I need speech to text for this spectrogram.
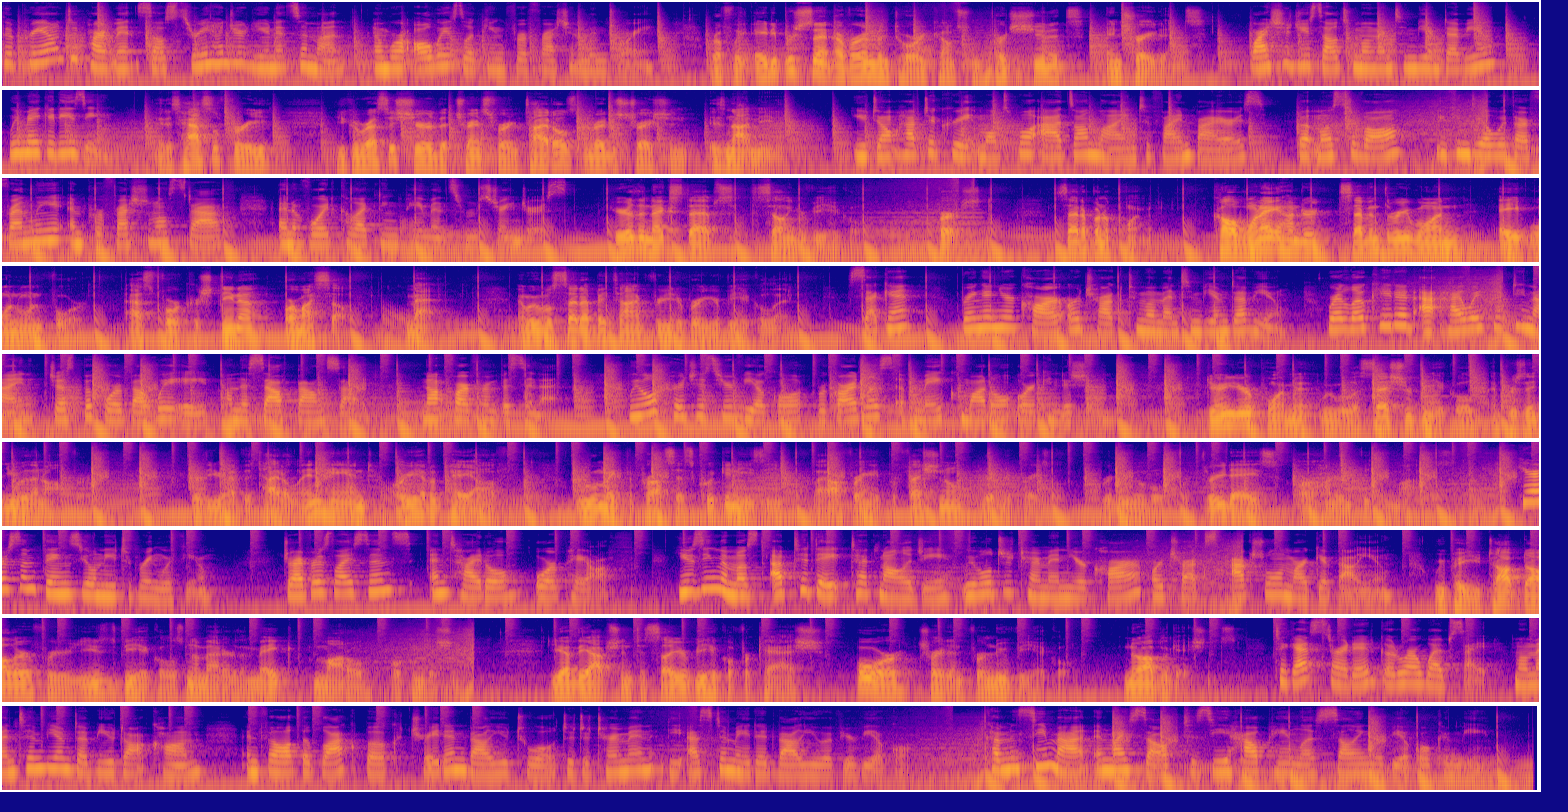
The pre-owned department sells 300 units a month and we're always looking for fresh inventory. Roughly 80% of our inventory comes from purchase units and trade-ins. Why should you sell to Momentum BMW? We make it easy. It is hassle-free. You can rest assured that transferring titles and registration is not needed. You don't have to create multiple ads online to find buyers, but most of all, you can deal with our friendly and professional staff and avoid collecting payments from strangers. Here are the next steps to selling your vehicle. First, set up an appointment. Call 1 800 731 8114. Ask for Cristina or myself, Matt, and we will set up a time for you to bring your vehicle in. Second, bring in your car or truck to Momentum BMW. We're located at Highway 59 just before Beltway 8 on the southbound side, not far from Bissonnet. We will purchase your vehicle regardless of make, model, or condition. During your appointment, we will assess your vehicle and present you with an offer. Whether you have the title in hand or you have a payoff, we will make the process quick and easy by offering a professional written appraisal, redeemable for three days or 150 miles. Here are some things you'll need to bring with you. Driver's license and title or payoff. Using the most up-to-date technology, we will determine your car or truck's actual market value. We pay you top dollar for your used vehicles no matter the make, model, or condition. You have the option to sell your vehicle for cash or trade in for a new vehicle. No obligations. To get started, go to our website, momentumbmw.com, and fill out the Black Book Trade-in Value tool to determine the estimated value of your vehicle. Come and see Matt and myself to see how painless selling your vehicle can be.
